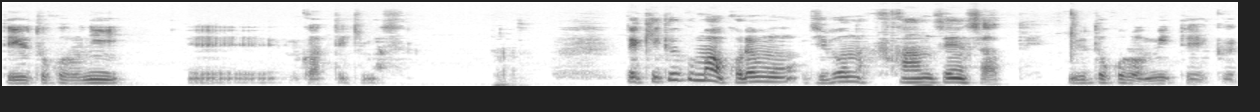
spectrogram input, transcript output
ていうところに、えー、向かっていきます。で、結局まあこれも自分の不完全さっていうところを見ていくっ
